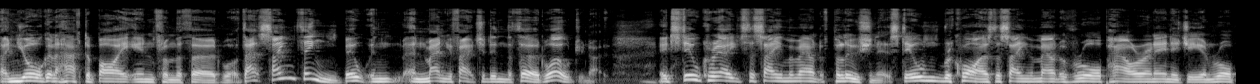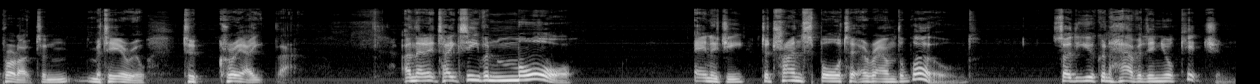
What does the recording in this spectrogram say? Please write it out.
And you're going to have to buy in from the third world. That same thing built in, and manufactured in the third world, you know. It still creates the same amount of pollution. It still requires the same amount of raw power and energy and raw product and material to create that. And then it takes even more energy to transport it around the world so that you can have it in your kitchen.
